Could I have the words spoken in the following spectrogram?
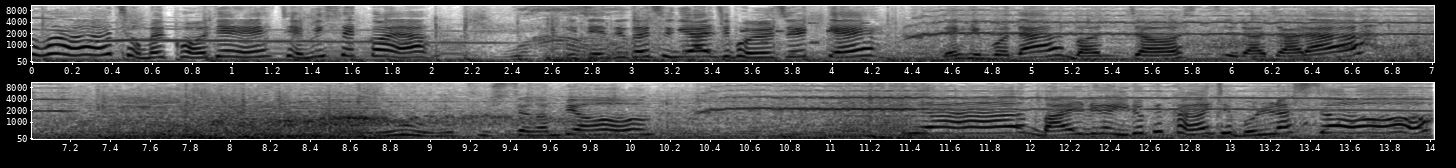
우와, 정말 거대해. 재밌을 거야. 이제 누가 중요한지 보여줄게. 내 힘보다 먼저 쓰러져라. 오, 불쌍한 병. 우와, 마일리가 이렇게 강한지 몰랐어.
